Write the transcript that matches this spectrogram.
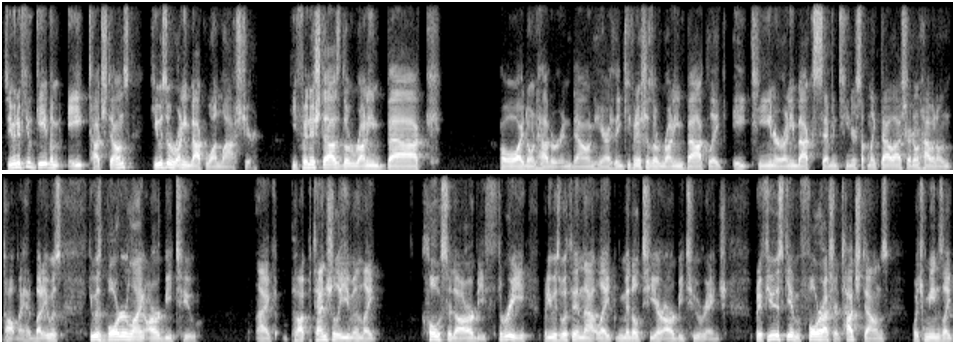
So even if you gave him eight touchdowns, he was a running back one last year. He finished as the running back. Oh, I don't have it written down here. I think he finished as a running back like 18 or running back 17 or something like that last year. I don't have it on top of my head, but it was he was borderline RB2. Like potentially even like closer to RB3, but he was within that like middle tier RB2 range. But if you just give him four extra touchdowns, which means like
